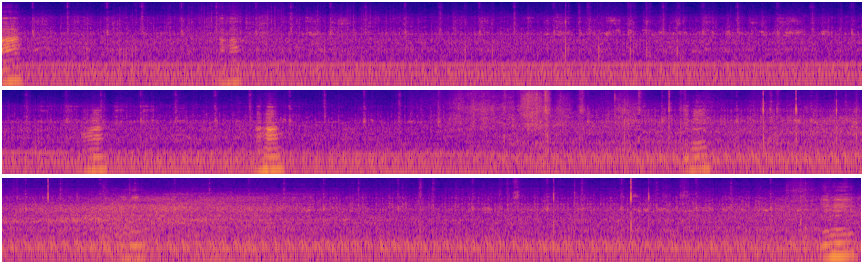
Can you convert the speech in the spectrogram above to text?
huh. Uh huh. Uh-huh. Uh-huh. Mm-hmm. mm-hmm. mm-hmm.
